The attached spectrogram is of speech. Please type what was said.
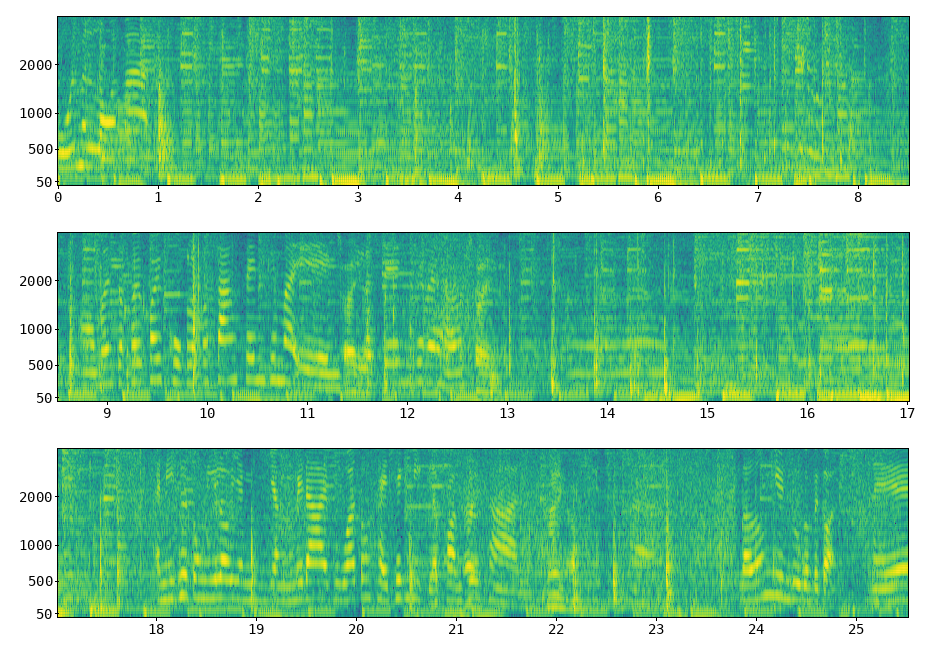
อุ้ยมันร้อนมาก อ๋อ มันจะค่อยๆคลุกแล้วก็สร้างเส้นขึ้นมาเอง ใช่ทีครัละบเส้นใช่ไหมคะ ใช่ครับ นนี้คือตรงนี้เรายังยังไม่ได้ เพราะว่าต้องใช้เทคนิคและความเชี่ยวชาญใช่ครับ อ่าเราต้องยืนดูกันไปก่อนนี่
